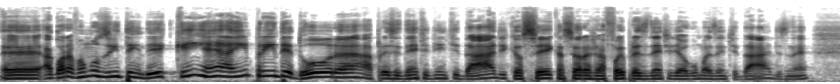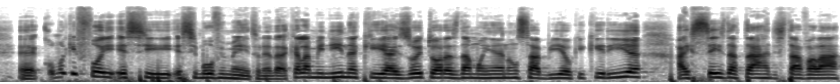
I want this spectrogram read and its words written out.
é, agora vamos entender quem é a empreendedora, a presidente de entidade, que eu sei que a senhora já foi presidente de algumas entidades, né? É, como que foi esse, esse movimento, né? Daquela menina que às 8 horas da manhã não sabia o que queria, às 6 da tarde estava lá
